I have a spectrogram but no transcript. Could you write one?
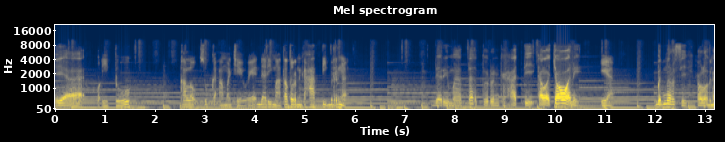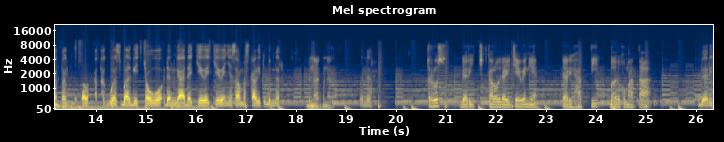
Iya, kok itu kalau suka sama cewek dari mata turun ke hati bener nggak dari mata turun ke hati. Kalau cowok nih, iya bener sih. Kalau Bener. kata gua, kalau kata gua sebagai cowok dan nggak ada cewek-ceweknya sama sekali itu bener, benar benar bener. terus dari kalau dari cewek nih ya dari hati baru ke mata Dari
